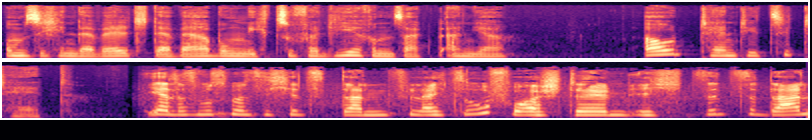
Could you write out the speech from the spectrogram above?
um sich in der Welt der Werbung nicht zu verlieren, sagt Anja. Authentizität. Ja, das muss man sich jetzt dann vielleicht so vorstellen. Ich sitze dann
